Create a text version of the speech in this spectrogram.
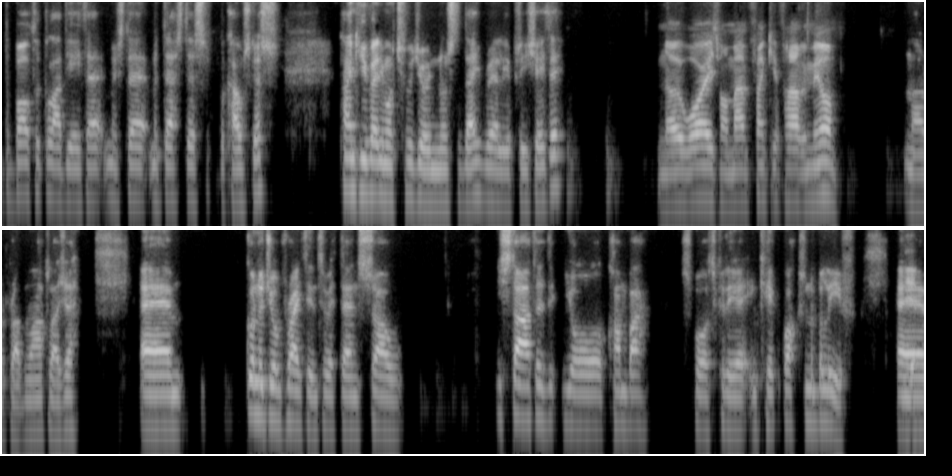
the Baltic Gladiator, Mr. Modestus Bukauskas. Thank you very much for joining us today. Really appreciate it. No worries, my man. Thank you for having me on. No problem, My pleasure. Um, gonna jump right into it then. So, you started your combat sports career in kickboxing, I believe. Um, Yeah.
